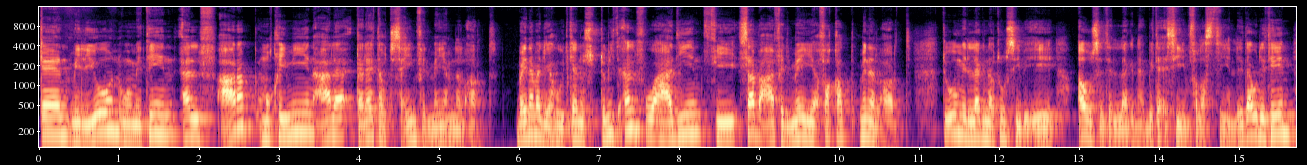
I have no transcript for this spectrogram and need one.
كان مليون ومئتين ألف عرب مقيمين على 93% من الأرض. بينما اليهود كانوا 600 ألف وقاعدين في 7% فقط من الأرض. تقوم اللجنة توصي بإيه؟ أوصت اللجنة بتقسيم فلسطين لدولتين.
